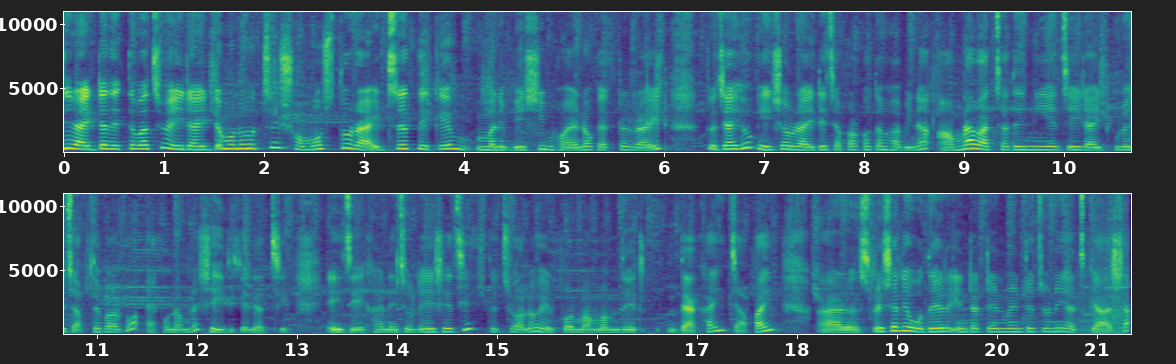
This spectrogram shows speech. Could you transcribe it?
যে রাইডটা দেখতে পাচ্ছ, এই রাইডটা মনে হচ্ছে সমস্ত রাইডসের থেকে মানে বেশি ভয়ানক একটা রাইড তো যাই হোক, এইসব রাইডে চাপার কথা ভাবি না। আমরা বাচ্চাদের নিয়ে যেই রাইডগুলো চাপতে পারব, এখন আমরা সেই দিকে যাচ্ছি। এই যে এখানে চলে এসেছি। তো চলো, এরপর মামামদের দেখাই, চাপাই। আর স্পেশালি ওদের এন্টারটেনমেন্টের জন্যই আজকে আসা।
